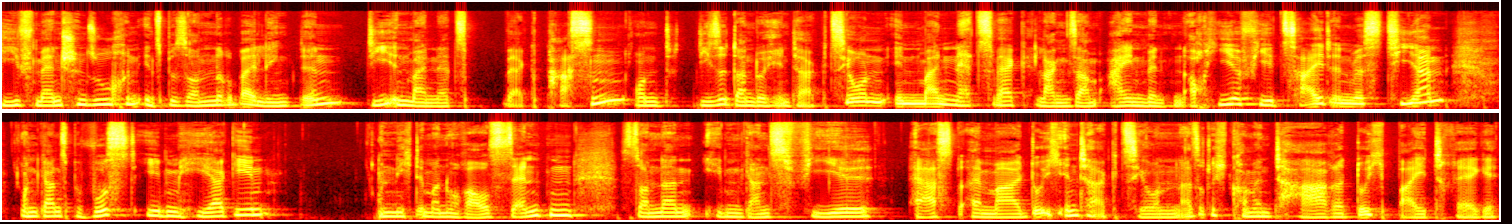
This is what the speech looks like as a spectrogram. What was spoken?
aktiv Menschen suchen, insbesondere bei LinkedIn, die in mein Netzwerk passen und diese dann durch Interaktionen in mein Netzwerk langsam einbinden. Auch hier viel Zeit investieren und ganz bewusst eben hergehen und nicht immer nur raussenden, sondern eben ganz viel erst einmal durch Interaktionen, also durch Kommentare, durch Beiträge,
